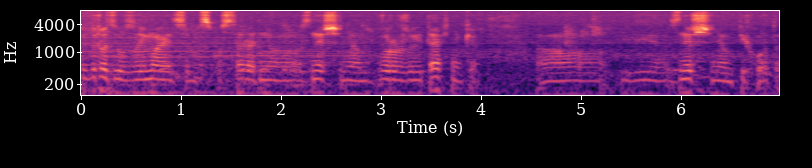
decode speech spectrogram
Підрозділ займається безпосередньо знищенням ворожої техніки і знищенням піхоти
